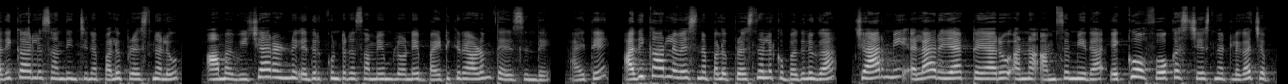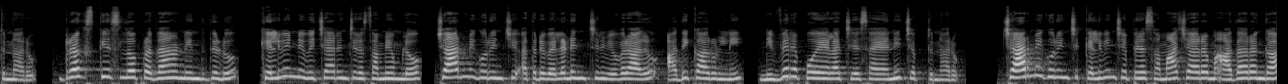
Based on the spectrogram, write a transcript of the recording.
అధికారులు సంధించిన పలు ప్రశ్నలు ఆమె విచారణను ఎదుర్కొంటున్న సమయంలోనే బయటికి రావడం తెలిసిందే. అయితే అధికారులు వేసిన పలు ప్రశ్నలకు బదులుగా చార్మి ఎలా రియాక్ట్ అయ్యారు అన్న అంశం మీద ఎక్కువ ఫోకస్ చేసినట్లుగా చెప్తున్నారు. డ్రగ్స్ కేసులో ప్రధాన నిందితుడు కెల్విన్ను విచారించిన సమయంలో చార్మి గురించి అతడు వెల్లడించిన వివరాలు అధికారుల్ని నివ్వెరపోయేలా చేశాయని చెప్తున్నారు. చార్మి గురించి కెల్విన్ చెప్పిన సమాచారం ఆధారంగా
